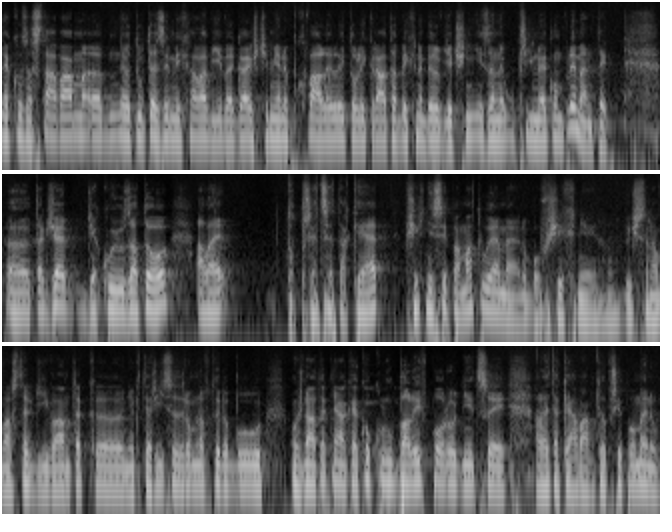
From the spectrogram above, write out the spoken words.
jako zastávám eh, tu tezi Michala Vývega, ještě mě nepochválili tolikrát, abych nebyl vděčný i za neupřímné komplimenty. Takže děkuju za to, ale to přece tak je. Všichni si pamatujeme, nebo všichni. Když se na vás tak dívám, tak eh, někteří se zrovna v tu dobu možná tak nějak jako klubali v porodnici, ale tak já vám to připomenu.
